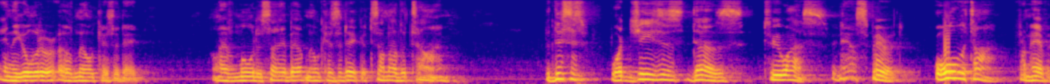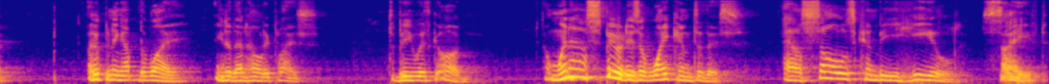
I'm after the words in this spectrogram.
in the order of Melchizedek. I'll have more to say about Melchizedek at some other time. But this is what Jesus does to us in our spirit all the time from heaven, opening up the way into that holy place to be with God. And when our spirit is awakened to this, our souls can be healed, saved,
